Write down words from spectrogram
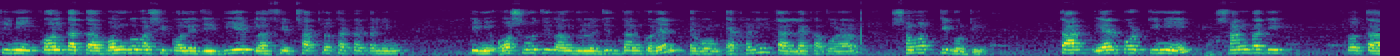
তিনি কলকাতা বঙ্গবাসী কলেজে বিএ ক্লাসের ছাত্র থাকাকালীন তিনি অসহযোগ আন্দোলনে যোগদান করেন এবং এখানেই তার লেখাপড়ার সমাপ্তি ঘটে। তার, এরপর তিনি সাংবাদিকতা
